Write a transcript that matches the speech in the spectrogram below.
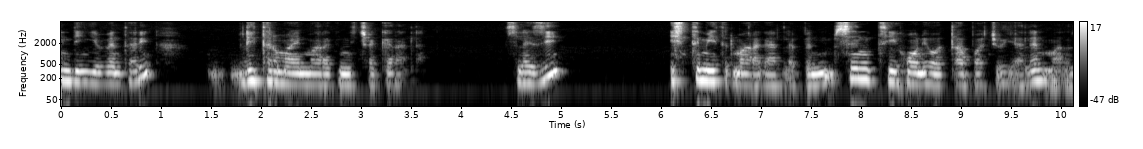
ending inventory ን determine ማድረግ እንቸገራለን። ስለዚህ estimated ማድረግ አለብን። ስንት ይሆን የወጣባቸው እያለን ማለት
